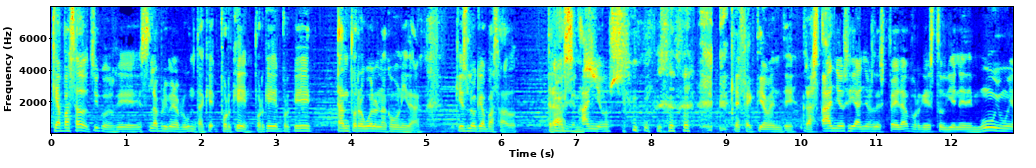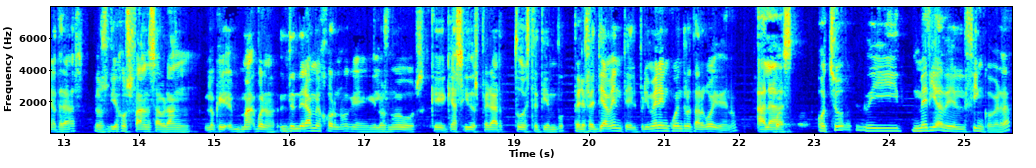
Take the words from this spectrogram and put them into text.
¿qué ha pasado, chicos? Es la primera pregunta. ¿Qué- ¿Por qué? ¿Por qué? ¿Por qué tanto revuelo en la comunidad? ¿Qué es lo que ha pasado? Tras Aliens. años, efectivamente, tras años y años de espera, porque esto viene de muy, muy atrás, los viejos fans sabrán lo que, bueno, entenderán mejor, ¿no? Que, que los nuevos, que, que ha sido esperar todo este tiempo. Pero efectivamente, el primer encuentro targoide, ¿no? A las ocho y media del 5, ¿verdad?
